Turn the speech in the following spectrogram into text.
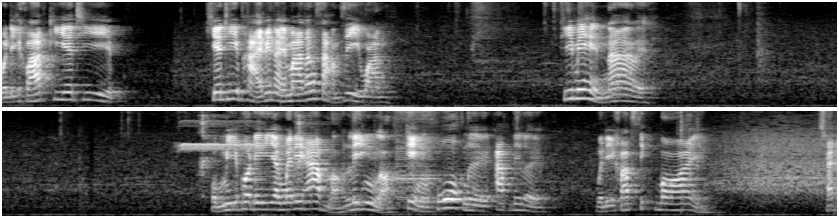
วัสดีครับเคียทีฟเคียทีฟหายไปไหนมาตั้งสามสี่วัน พี่ไม่เห็นหน้าเลย ผมมีพอดียังไม่ได้อัพเหรอ ลิงเหรอ เก่งโคกเลย อัพได้เลยสวัสดีครับซิกบอย ชัด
